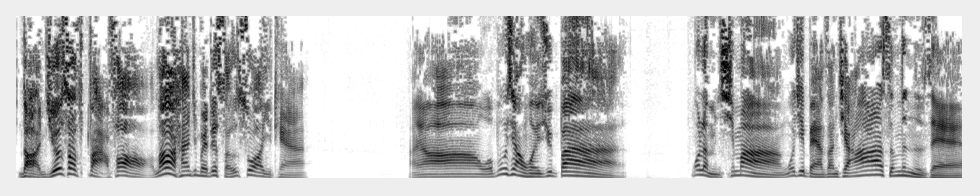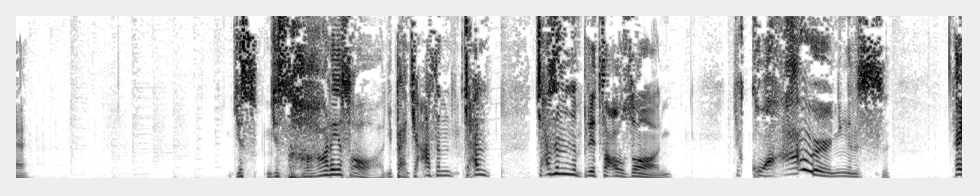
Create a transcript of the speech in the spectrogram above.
那你有啥子办法？哪喊你没得收入啊？一天？哎呀，我不想回去办。我那么起嘛，我去办张假身份证噻。你是你啥的嗦？你办假身假假身份证不得着嗦？你瓜娃儿，你硬是。嘿，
